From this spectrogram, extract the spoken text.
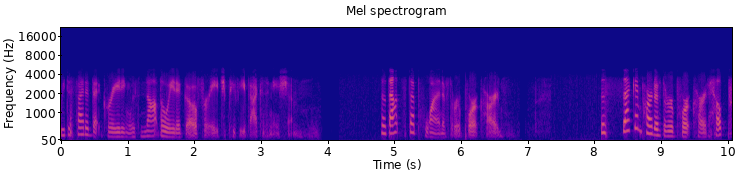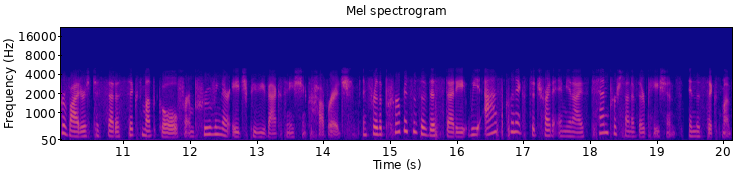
we decided that grading was not the way to go for HPV vaccination. So that's step one of the report card. The second part of the report card helped providers to set a six-month goal for improving their HPV vaccination coverage. And for the purposes of this study, we asked clinics to try to immunize 10% of their patients in the six-month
